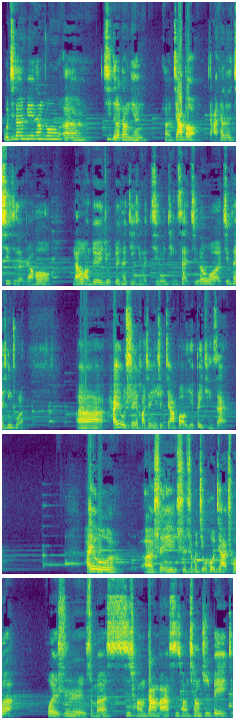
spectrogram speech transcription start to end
我记得 NBA 当中，嗯，基德当年，嗯，家暴打他的妻子，然后篮网队就对他进行了几轮停赛，几轮我记不太清楚了。啊，还有谁好像也是家暴也被停赛，还有。呃，谁是什么酒后驾车，或者是什么私藏大麻、私藏枪支被警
